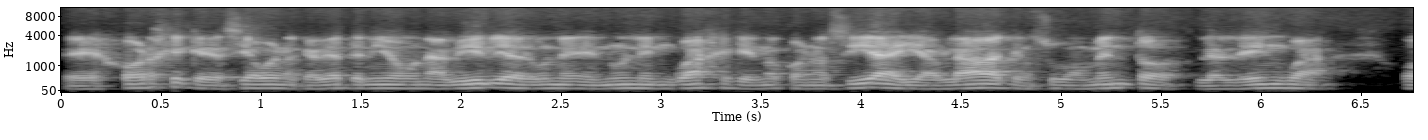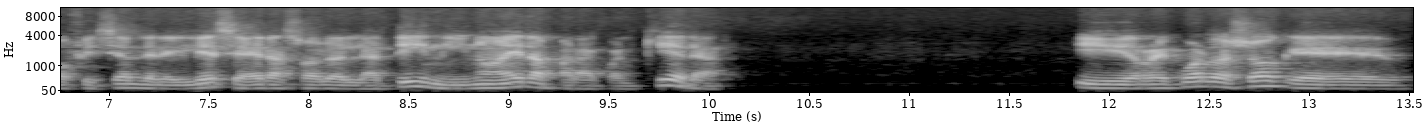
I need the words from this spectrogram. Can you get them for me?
eh, Jorge que decía bueno, que había tenido una Biblia en un lenguaje que no conocía y hablaba que en su momento la lengua oficial de la iglesia era solo el latín y no era para cualquiera. Y recuerdo yo que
